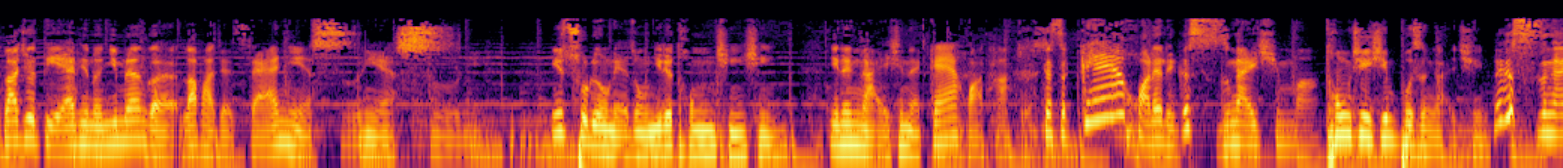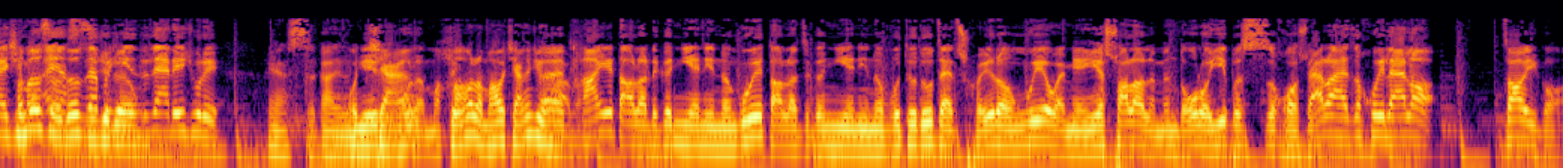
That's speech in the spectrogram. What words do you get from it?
那就奠定了你们两个哪怕在三年、四年、十年。你除了用那种你的同情心、你的爱心来感化他，但是感化的那个是爱情吗？同情心不是爱情，那个是爱情吗？很多时候都是在不觉得男的觉得，哎呀，是嘎，我你对将那么好，对我那么好将就他呃他也到了那个年龄了，我也到了这个年龄了，屋头都在催了，我也外面也耍了那么多了，也不适合，算了，还是回来了，找一个。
